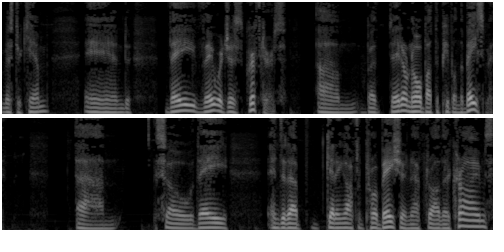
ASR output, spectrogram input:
Mr. Kim, and they they were just grifters um, but they don't know about the people in the basement. Um, so they ended up getting off of probation after all their crimes.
